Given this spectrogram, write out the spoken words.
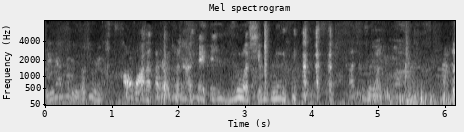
人家这里头就是豪华的，搁这搁这一诺行宫。他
